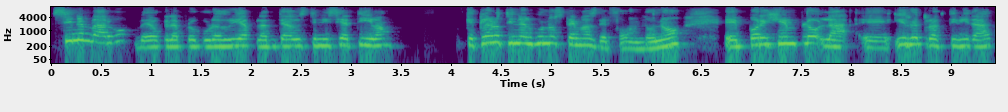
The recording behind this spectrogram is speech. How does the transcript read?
Sin embargo, veo que la Procuraduría ha planteado esta iniciativa que claro, tiene algunos temas de fondo, ¿no? Eh, por ejemplo, la eh, irretroactividad,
